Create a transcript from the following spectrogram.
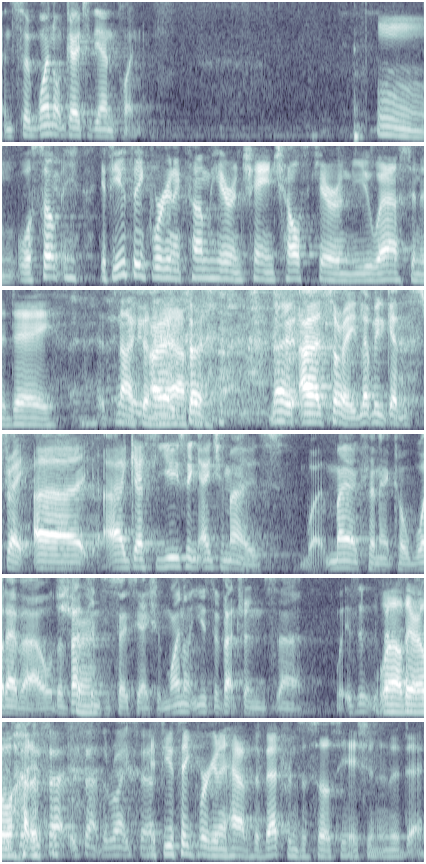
And so why not go to the end point? Hmm. Well, some, if you think we're going to come here and change healthcare in the U.S. in a day, it's not going to Uh, happen. so- no, uh, sorry, let me get this straight. Uh, I guess using HMOs, Mayo Clinic or whatever, or the Sure. Veterans Association, why not use the Veterans? Uh, what is it? the Well, there are a lot is of- that, is that the right? Uh, if you think we're going to have the Veterans Association in a day.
